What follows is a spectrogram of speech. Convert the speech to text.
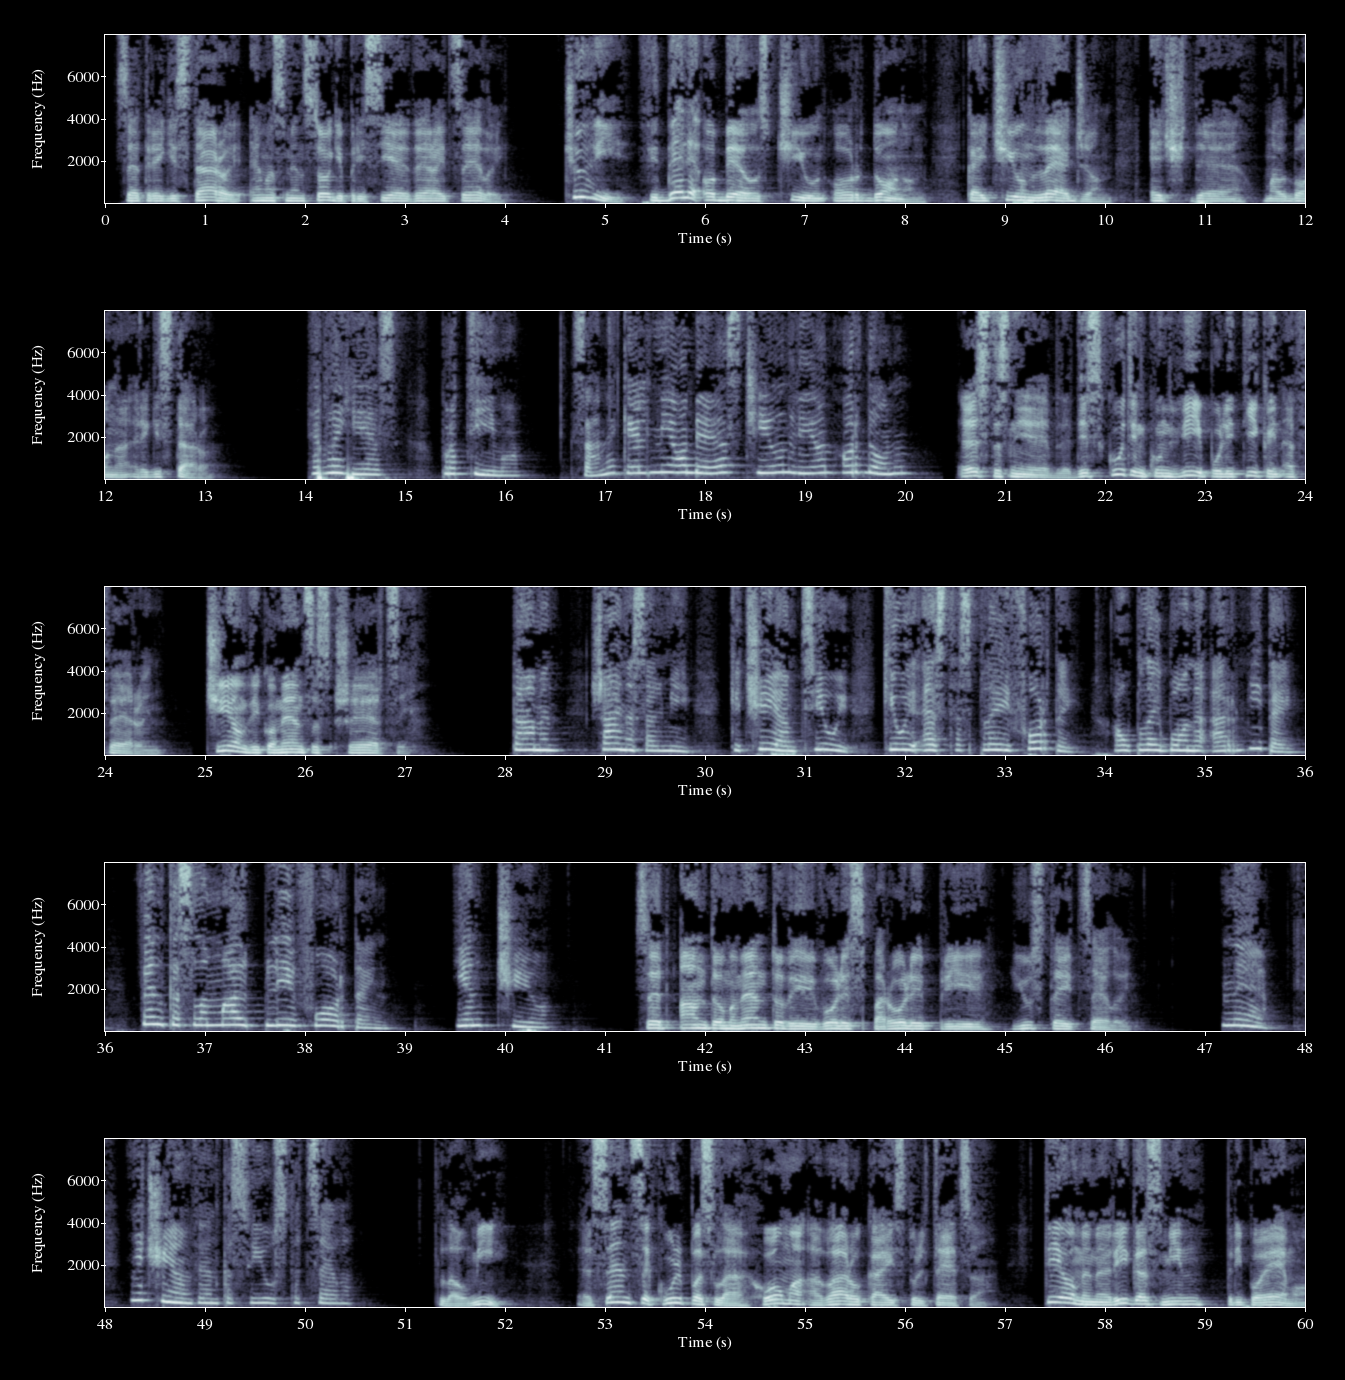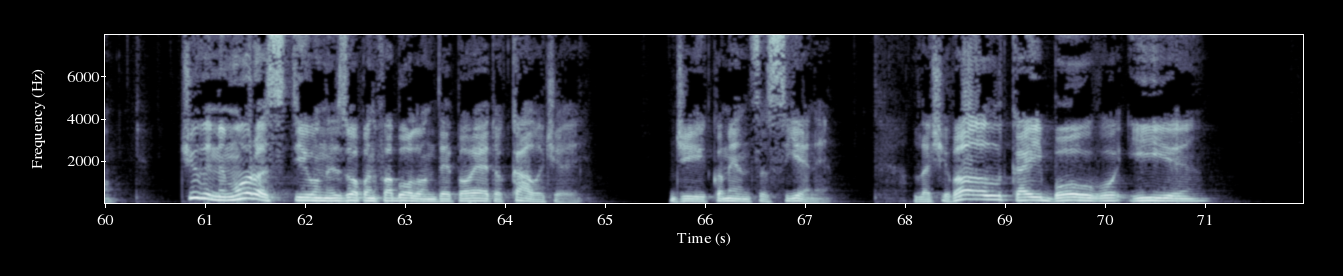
sed registaroi emas mensogi pri siei verai celoi. Ĉu vi fidele obeus ciun ordonon, cae ciun legion, eĉ de malbona registaro. Eble jes, pro timo, same kiel mi obeas ĉiun vian ordonon. Estas nieeble diskutin kun vi politikajn aferojn. Ĉiam vi komencas ŝerci. Tamen, ŝajnas al mi, ke ĉiam tiuj, kiuj estas plej fortaj au plej bone armitaj, venkas la malpli fortajn. Tien cio. Sed antaŭ momento vi volis paroli pri justei celoi. Ne, ne ciam vencas justa celo. Lau mi, essence culpas la homa avaro cae stulteco. Tio memorigas min pri poemo. Ciu vi memoras tion esopan fabolon de poeto Kaloĉej? Gi comenzas jene. Лачевал Кайбово Ие,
